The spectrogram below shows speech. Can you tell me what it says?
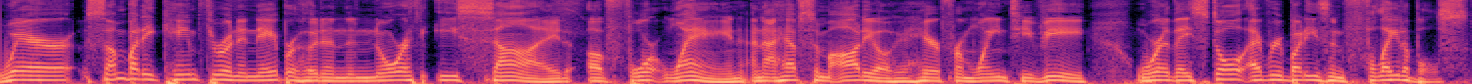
where somebody came through in a neighborhood in the northeast side of Fort Wayne, and I have some audio here from WANE TV where they stole everybody's inflatables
